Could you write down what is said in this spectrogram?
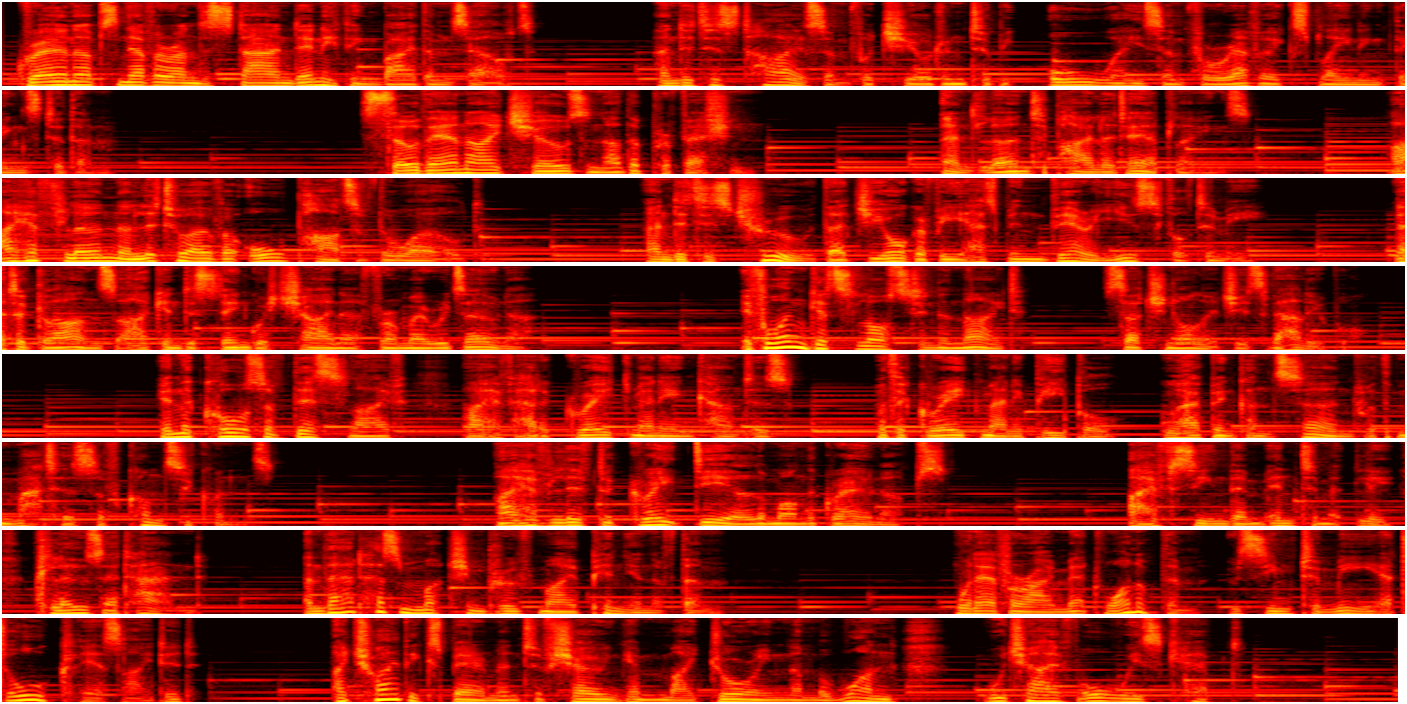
Grown ups never understand anything by themselves, and it is tiresome for children to be always and forever explaining things to them. So then I chose another profession and learn to pilot airplanes. I have flown a little over all parts of the world, and it is true that geography has been very useful to me. At a glance, I can distinguish China from Arizona. If one gets lost in the night, such knowledge is valuable. In the course of this life, I have had a great many encounters with a great many people who have been concerned with matters of consequence. I have lived a great deal among the grown ups. I have seen them intimately, close at hand, and that has much improved my opinion of them. Whenever I met one of them who seemed to me at all clear sighted, I tried the experiment of showing him my drawing number one, which I have always kept.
